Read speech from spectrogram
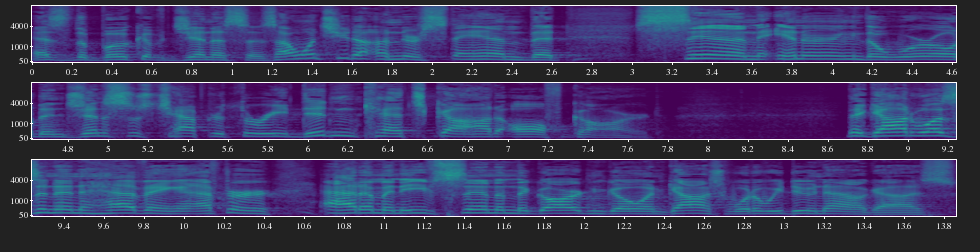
as the book of Genesis. I want you to understand that sin entering the world in Genesis chapter 3 didn't catch God off guard. That God wasn't in heaven after Adam and Eve sinned in the garden going, Gosh, what do we do now, guys?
